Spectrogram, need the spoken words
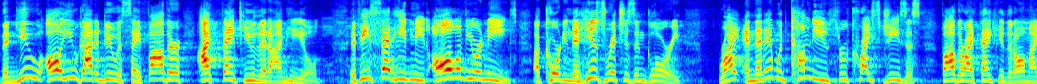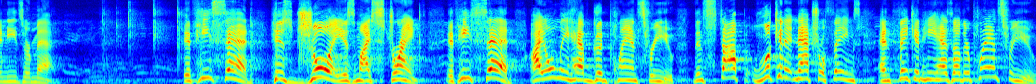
then you all you got to do is say, "Father, I thank you that I'm healed." If he said he'd meet all of your needs according to his riches and glory, right? And that it would come to you through Christ Jesus. Father, I thank you that all my needs are met. If he said, His joy is my strength, if he said, I only have good plans for you, then stop looking at natural things and thinking he has other plans for you.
